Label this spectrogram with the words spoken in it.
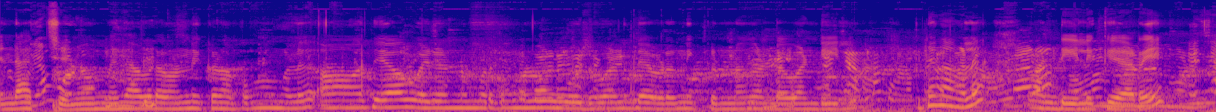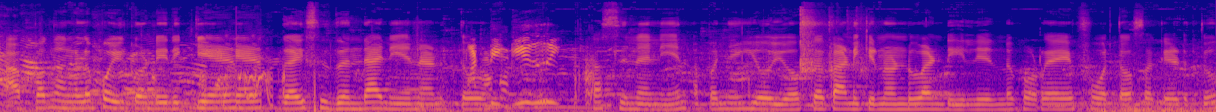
എന്റെ അച്ഛനും അമ്മയും അവിടെ വന്ന് നിൽക്കണം. അപ്പം ഞങ്ങൾ ആദ്യം ആ ഒരെണ്ണം മൃഗങ്ങൾ ഓടുവാണ് ഇത് എവിടെ നിൽക്കുന്ന കണ്ട വണ്ടിയിൽ പിന്നെ ഞങ്ങൾ വണ്ടിയിൽ കയറി അപ്പം ഞങ്ങൾ പോയിക്കൊണ്ടിരിക്കുകയാണ്. ഗൈസ് ഇതെന്റെ അനിയനാണ് കസിൻ അനിയൻ. അപ്പം ഞാൻ യോയോ ഒക്കെ കാണിക്കുന്നുണ്ട് വണ്ടിയിലിരുന്ന്. കുറേ ഫോട്ടോസൊക്കെ എടുത്തു.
